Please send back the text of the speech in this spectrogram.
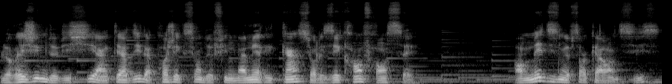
le régime de Vichy a interdit la projection de films américains sur les écrans français. En mai 1946,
